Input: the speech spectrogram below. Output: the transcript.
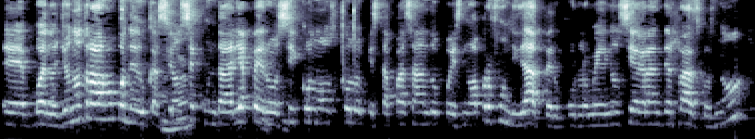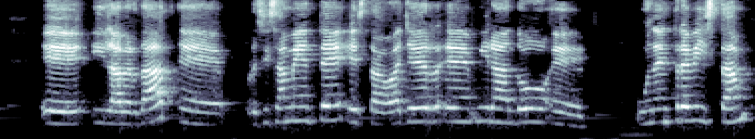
Eh, bueno, yo no trabajo con educación secundaria, pero sí conozco lo que está pasando, pues no a profundidad, pero por lo menos sí a grandes rasgos, ¿no? Eh, y la verdad, eh, precisamente estaba ayer mirando una entrevista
